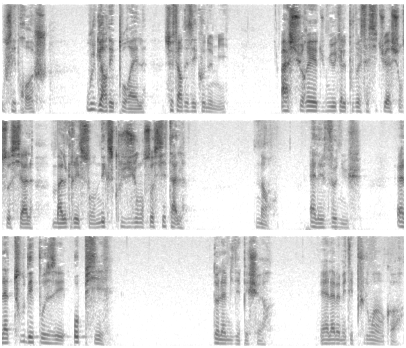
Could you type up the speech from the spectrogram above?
ou ses proches, ou le garder pour elle, se faire des économies, assurer du mieux qu'elle pouvait sa situation sociale malgré son exclusion sociétale. Non, elle est venue, elle a tout déposé au pied de l'ami des pécheurs. Et elle a même été plus loin encore.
